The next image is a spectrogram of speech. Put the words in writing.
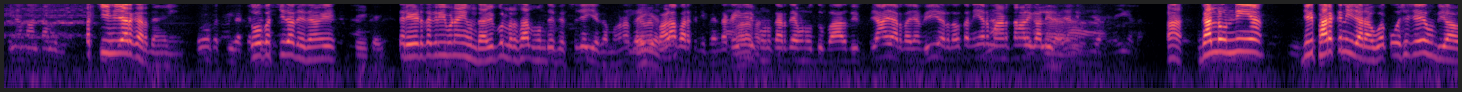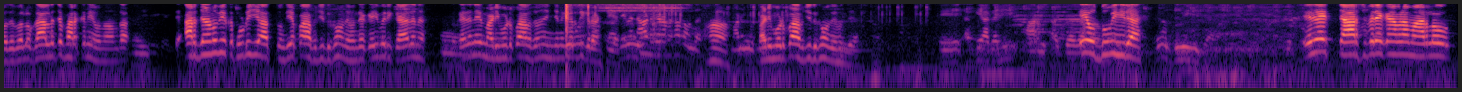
ਕਿੰਨਾ ਮਾਨਤਾ ਨੂੰ 25000 ਕਰ ਦਾਂਗੇ ਜੀ। 225 ਦਾ 225 ਦਾ ਦੇ ਦਿਆਂਗੇ। ਠੀਕ ਹੈ ਜੀ। ਤੇ ਰੇਟ ਤਕਰੀਬਨ ਇਹ ਹੁੰਦਾ ਵੀ ਭੁੱਲਰ ਸਾਹਿਬ ਹੁੰਦੇ ਫਿਕਸ ਜਾਈਏ ਕੰਮ ਹਨਾ? ਫਿਰ ਬਾਹਲਾ ਫ਼ਰਕ ਨਹੀਂ ਪੈਂਦਾ। ਕਈ ਵਾਰੀ। ਫੋਨ ਕਰਦੇ ਹੁਣ ਉਦੋਂ ਬਾਅਦ ਵੀ 50000 ਦਾ ਜਾਂ 20000 ਦਾ ਉਹ ਤਾਂ ਨਹੀਂ ਯਾਰ ਮਾਨਤਾਂ ਵਾਲੀ ਗੱਲ ਹੀ ਰਹਿ ਜਾਂਦੀ ਹੁੰਦੀ ਆ। ਹਾਂ ਗੱਲ ਉਨੀ ਆ ਜਿਹੜੀ ਫ਼ਰਕ ਨਹੀਂ ਜਰਾ ਹੋਊਗਾ ਕੋਸ਼ਿਸ਼ ਇਹ ਹੁੰਦੀ ਆ ਆਪਦੇ ਵੱਲੋਂ ਗੱਲ 'ਚ ਫ਼ਰਕ ਨਹੀਂ ਆਉਂਦਾ ਹੁੰਦਾ। ਤੇ ਅਰਜਨਾਂ ਨੂੰ ਵੀ ਇੱਕ ਥੋੜੀ ਜਿਹੀ ਆਦਤ ਹੁੰਦੀ ਆ ਭਾਫ ਜੀ ਦਿਖਾਉਂਦੇ ਹੁੰਦੇ ਕਈ ਵਾਰੀ ਕਹਿ ਦੇਣ ਕਹਿੰਦੇ ਨੇ ਮਾੜੀ ਮੋਟੀ ਭਾਫ ਦੇ ਇੰਜਨ ਗੇਅਰ ਦੀ ਗਾਰੰਟੀ ਆ। ਜਿਵੇਂ 69 ਗ੍ਰਾਮ ਦਾ ਹੁੰਦਾ ਹਾਂ ਮਾੜੀ ਮੋਟੀ। ਭਾਫ ਜੀ ਦਿਖਾਉਂਦੇ ਹੁੰਦੇ ਆ। ਤੇ ਅੱਗੇ ਆ ਗਿਆ ਜੀ ਫਾਰਮ ਸਾਈਜ਼ ਇਹ ਉਦੋਂ ਵੀ ਹੀਰਾ ਹੈ। ਇਹ ਦੂਈ ਚੀਜ਼ ਆ ਇਹਦੇ ਚਾਰ ਸਪਰੇ ਕੈਮਰਾ ਮਾਰ ਲਓ।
